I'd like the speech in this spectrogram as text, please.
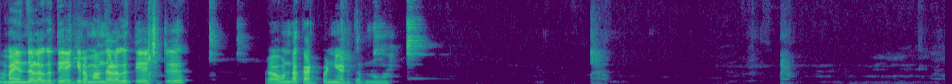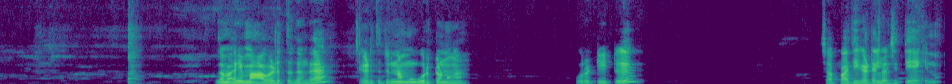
நம்ம எந்த அளவுக்கு தேய்க்கிறோமோ அந்த அளவுக்கு தேய்ச்சிட்டு ரவுண்டாக கட் பண்ணி எடுத்துடணுங்க. இந்த மாதிரி மாவு எடுத்துக்கோங்க. எடுத்துட்டு நம்ம உருட்டணுங்க. உருட்டிட்டு சப்பாத்தி கட்டையில் வச்சு தேய்க்கணும்.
